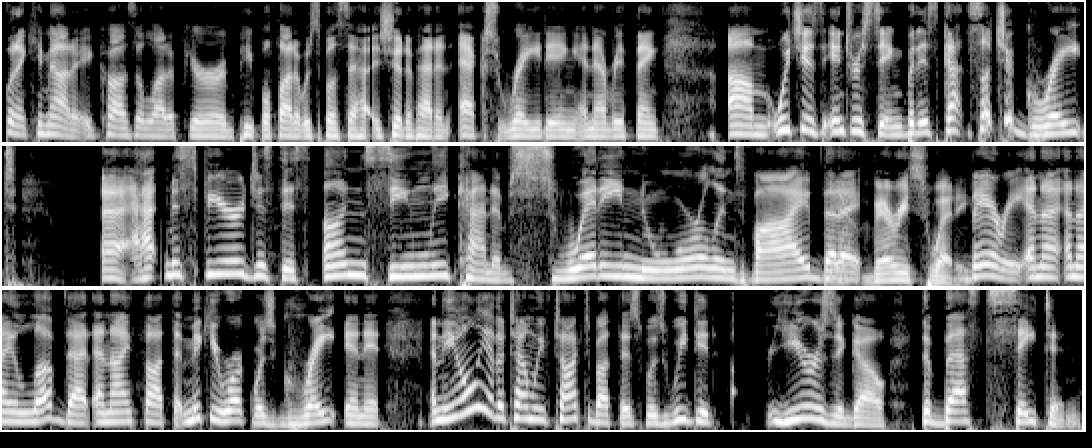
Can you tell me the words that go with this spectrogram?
When it came out, it caused a lot of furor, and people thought it was supposed to ha- it should have had an X rating and everything, um, which is interesting. But it's got such a great uh, atmosphere, just this unseemly kind of sweaty New Orleans vibe that Yeah, I very sweaty. Very, and I and I love that, and I thought that Mickey Rourke was great in it. And the only other time we've talked about this was we did years ago the best Satan,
